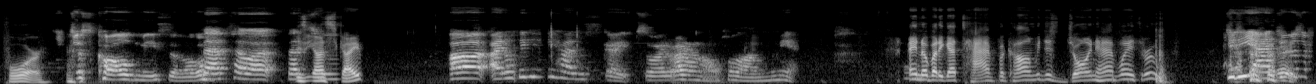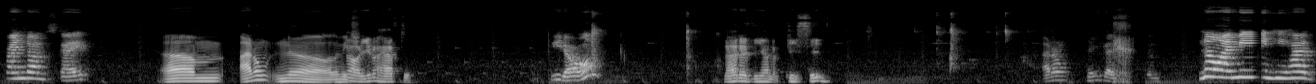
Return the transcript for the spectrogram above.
four. he just called me, so. That's how I. That's Is he on who- Skype? Uh, I don't think he has a Skype, so I, I don't know. Hold on, let me. Ain't nobody got time for calling. We just joined halfway through. Did he add you as a friend on Skype? Um, I don't know. Let me. no, check. you don't have to. You don't? Not if you're on a PC. I don't think I. No, I mean he had.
